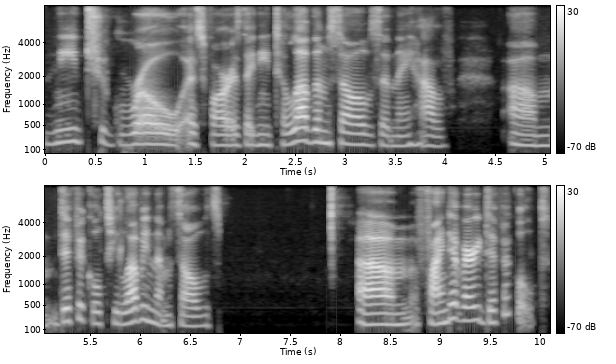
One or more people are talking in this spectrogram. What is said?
need to grow as far as they need to love themselves and they have um difficulty loving themselves um, find it very difficult.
